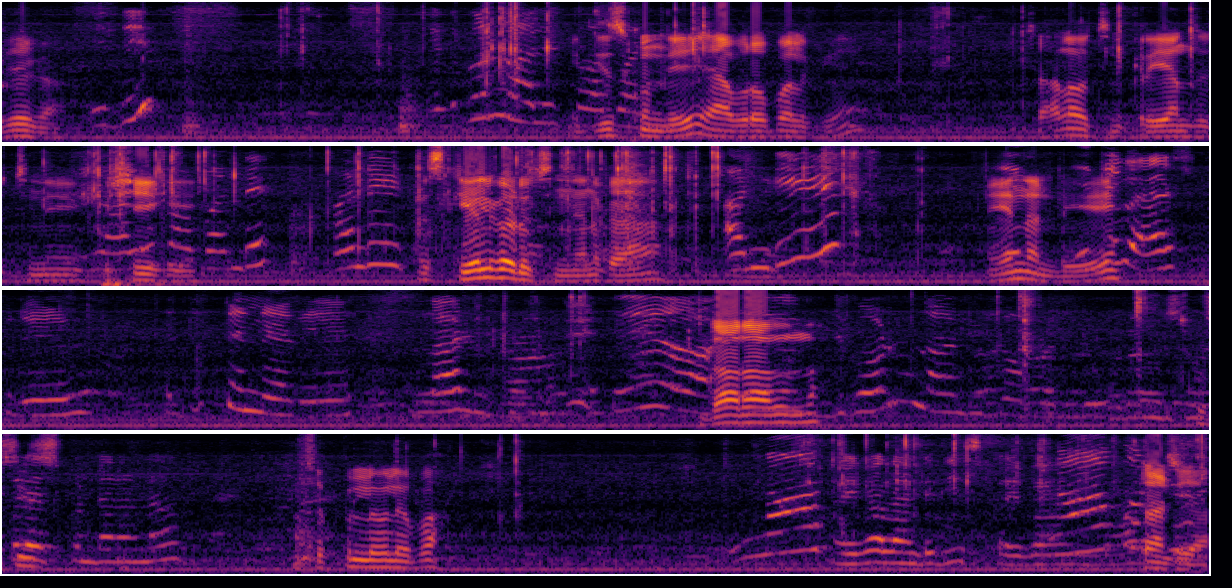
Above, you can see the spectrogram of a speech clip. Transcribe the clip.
ఇదేగా. ఇది? తీసుకుంది యాభై రూపాయలకి. చాలా వచ్చింది క్రేయాన్స్ వచ్చింది ఖుషీకి. స్కేల్ గార్డ్ వచ్చింది వెనక. ఏందండి? చెప్పులు వేసుకుంటానన్నా. చెప్పులు లేవా ఇక అలాంటివి తీసుకో ఇక అట్లాంటియా?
